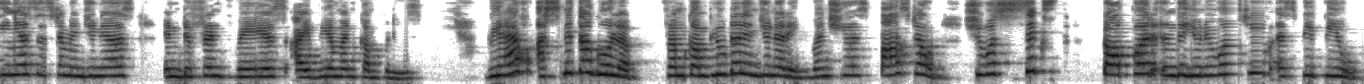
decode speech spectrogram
senior system engineers in different various IBM and companies. We have Asmita Golab from computer engineering. When she was passed out, she was sixth topper in the University of SPPU.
